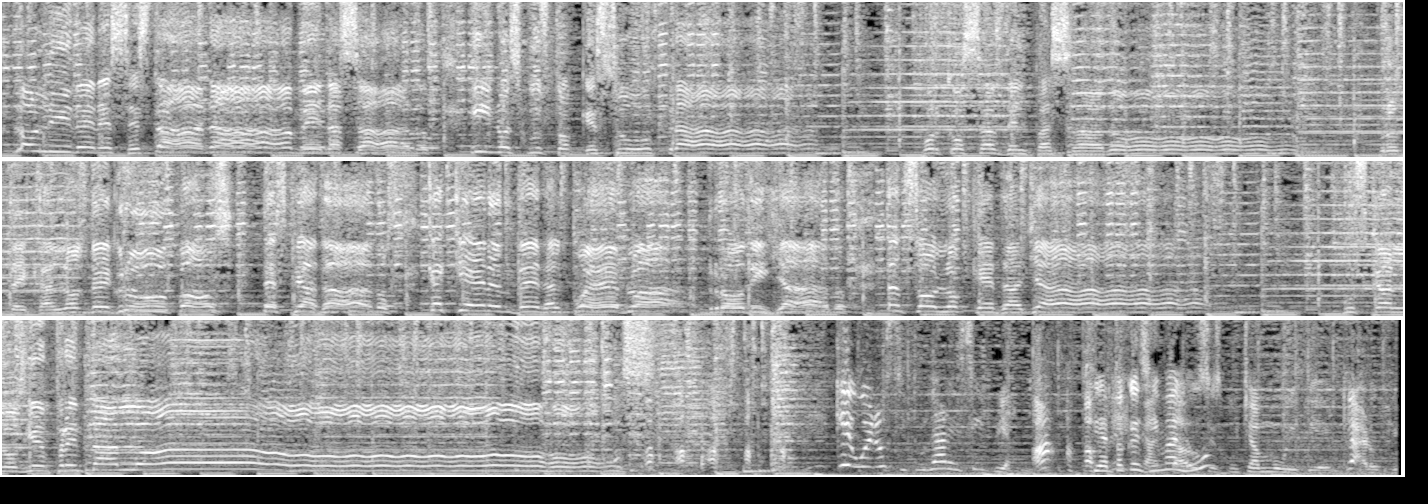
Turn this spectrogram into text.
los líderes están amenazados y no es justo que sufran por cosas del pasado. Protéjanlos de grupos despiadados que quieren ver al pueblo arrodillado. Tan solo queda ya buscarlos y enfrentarlos. Titulares, Silvia. Ah, ¿Cierto que sí, Malú? Se escucha muy bien, claro que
